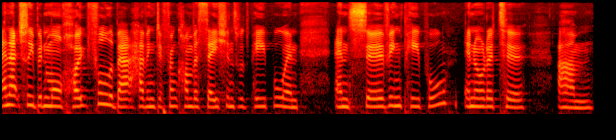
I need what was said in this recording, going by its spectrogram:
and actually been more hopeful about having different conversations with people and and serving people in order to um,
